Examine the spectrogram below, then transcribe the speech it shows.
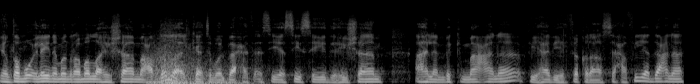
ينضم إلينا من رام الله هشام عبد الله الكاتب والباحث السياسي سيد هشام. أهلا بك معنا في هذه الفقرة الصحفية. دعنا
